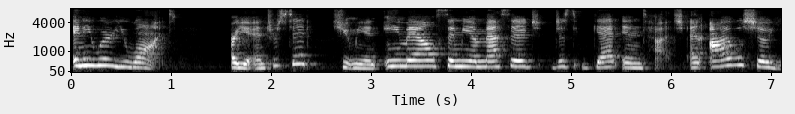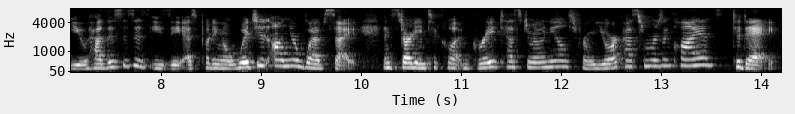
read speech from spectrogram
anywhere you want. Are you interested? Shoot me an email, send me a message, just get in touch. And I will show you how this is as easy as putting a widget on your website and starting to collect great testimonials from your customers and clients today.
